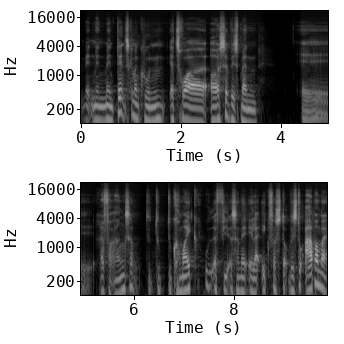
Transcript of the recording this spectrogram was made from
men, men, men den skal man kunne. Jeg tror også, hvis man øh, referencer, du, du, du kommer ikke ud af 80'erne, eller ikke forstår, hvis du arbejder med,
